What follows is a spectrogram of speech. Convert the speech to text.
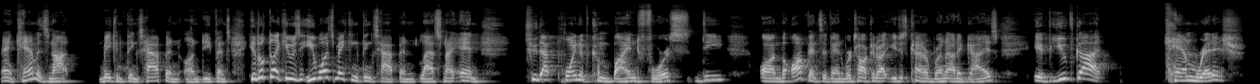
man, Cam is not making things happen on defense. He looked like he was he was making things happen last night. And to that point of combined force, D on the offensive end, we're talking about you just kind of run out of guys. If you've got Cam Reddish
